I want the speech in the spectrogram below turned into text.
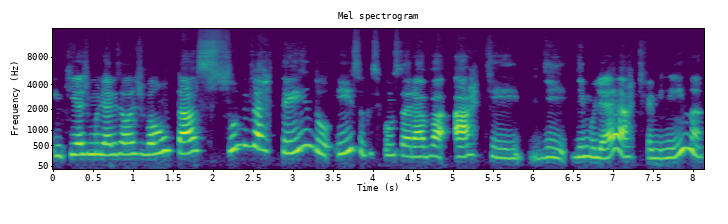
em que as mulheres elas vão estar tá subvertendo isso que se considerava arte de, de mulher, arte feminina,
